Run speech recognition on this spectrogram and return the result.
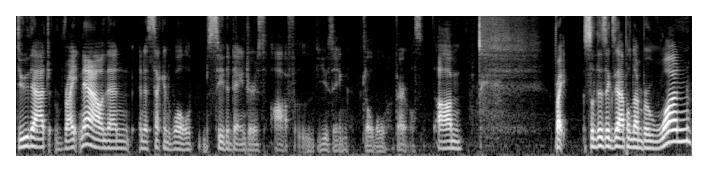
do that right now, and then in a second we'll see the dangers of using global variables. Um, right, so this example number one,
